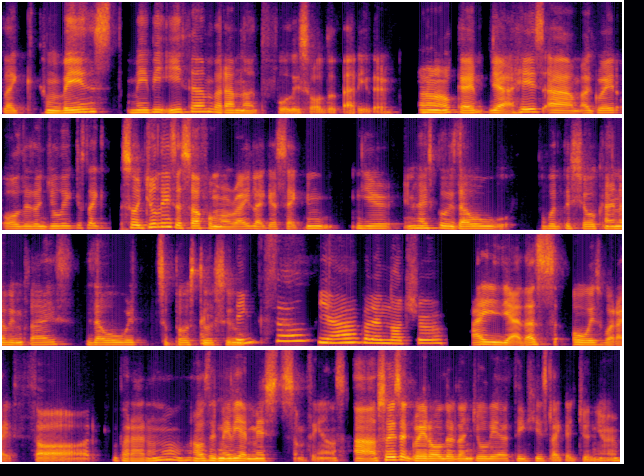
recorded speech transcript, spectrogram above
like convinced maybe Ethan, but I'm not fully sold on that either. Oh, okay. Yeah, he's um a grade older than Julie. It's like so Julie is a sophomore, right? Like a second year in high school. Is that what, what the show kind of implies? Is that what we're supposed to assume? I think so. Yeah, but I'm not sure. I yeah, that's always what I thought but I don't know. I was like, maybe I missed something else. Uh, so he's a grade older than Julia. I think he's like a junior.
